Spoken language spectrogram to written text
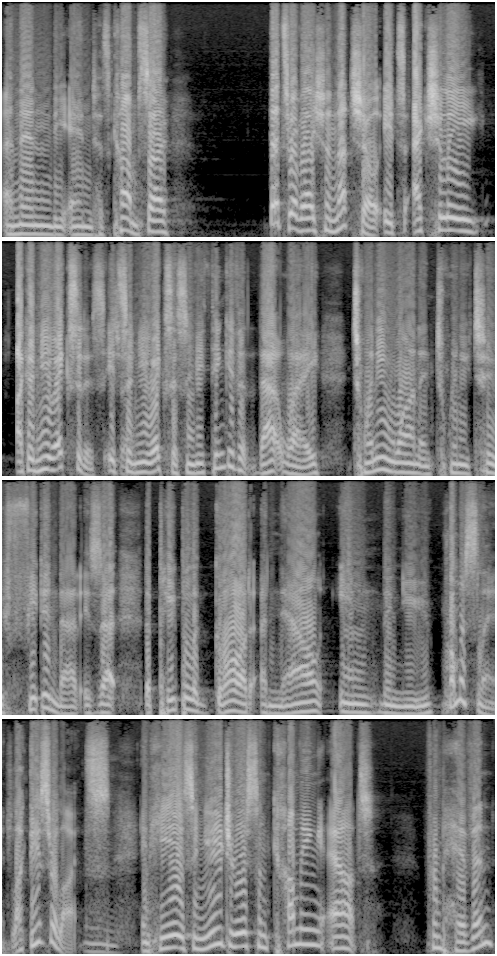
and then the end has come. So that's Revelation in a nutshell. It's actually like a new Exodus. It's a new Exodus. And if you think of it that way, 21 and 22 fit in that is that the people of God are now in the new promised land, like the Israelites. Mm. And here's the new Jerusalem coming out from heaven.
